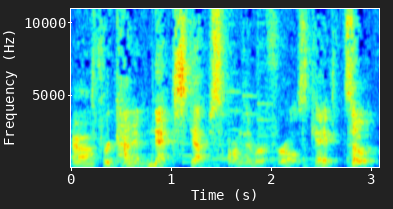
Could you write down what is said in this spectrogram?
uh, for kind of next steps on the referrals, okay? So,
